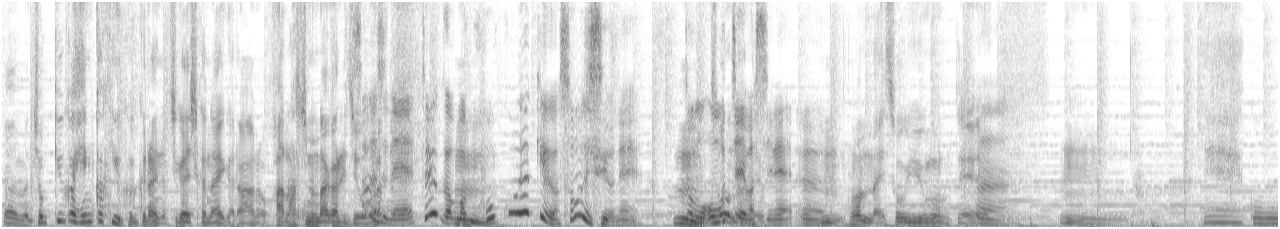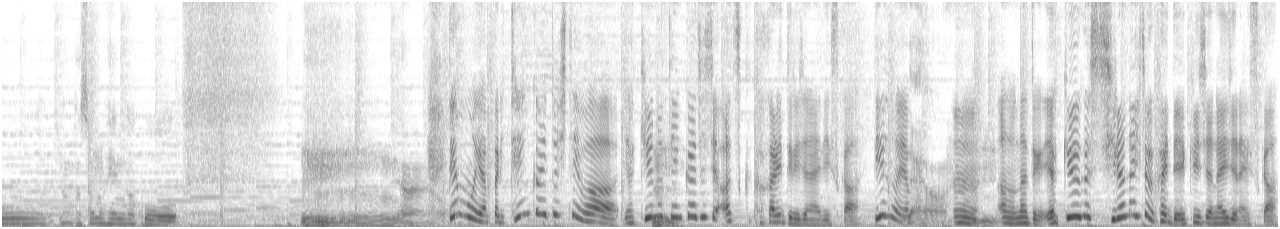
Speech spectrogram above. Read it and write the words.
直球か変化球かくらいの違いしかないからあの話の流れ上は。そうですね。というかまあうん。高校野球はそうですよね、うんとも思っちゃいますしね。うなん。本来そういうもので、うん。うん。ねえこうなんかその辺がこううん。なでもやっぱり展開としては野球の展開として熱く書かれてるじゃないですか、っていうのはやっぱだよ、うん、あのなんていうか野球が知らない人が書いた野球じゃないじゃないですか。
